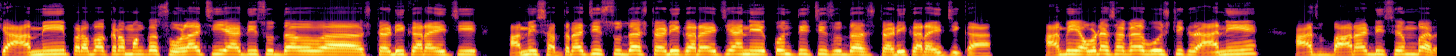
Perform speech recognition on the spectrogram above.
की आम्ही प्रभाग क्रमांक सोळाची यादीसुद्धा स्टडी करायची. आम्ही सतराची सुद्धा स्टडी करायची आणि एकोणतीसची सुद्धा स्टडी करायची का? आम्ही एवढ्या सगळ्या गोष्टी आणि आज बारा डिसेंबर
